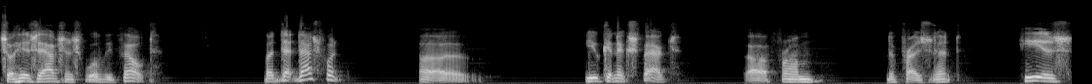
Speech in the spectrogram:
So his absence will be felt. But that, that's what uh, you can expect uh, from the president. He is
